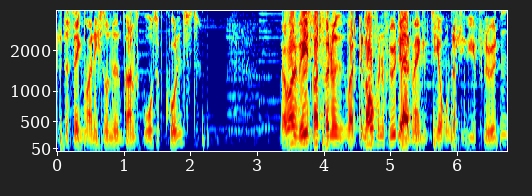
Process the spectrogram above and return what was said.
Das ist, denke ich mal, nicht so eine ganz große Kunst. Wenn man weiß, was, für eine, was genau für eine Flöte er hat. Man gibt sich auch unterschiedliche Flöten.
